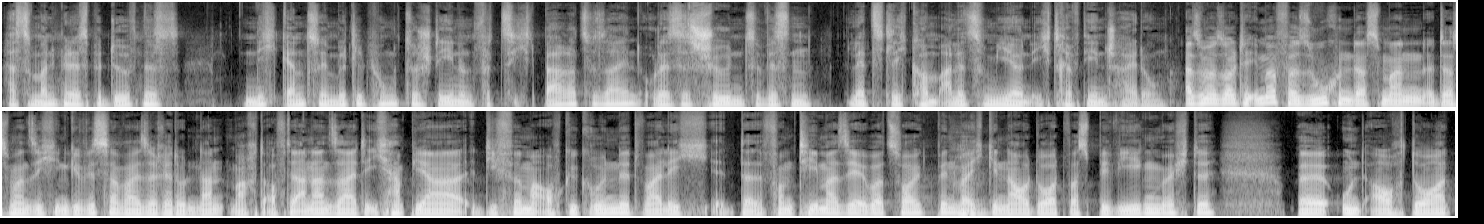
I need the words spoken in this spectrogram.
hast du manchmal das Bedürfnis, nicht ganz so im Mittelpunkt zu stehen und verzichtbarer zu sein? Oder ist es schön zu wissen, letztlich kommen alle zu mir und ich treffe die Entscheidung? Also man sollte immer versuchen, dass man, dass man sich in gewisser Weise redundant macht. Auf der anderen Seite, ich habe ja die Firma auch gegründet, weil ich vom Thema sehr überzeugt bin, mhm. weil ich genau dort was bewegen möchte äh, und auch dort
